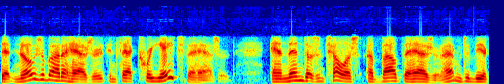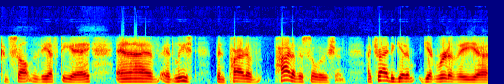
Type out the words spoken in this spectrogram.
that knows about a hazard, in fact creates the hazard, and then doesn't tell us about the hazard. I happen to be a consultant of the FDA, and I have at least been part of part of the solution. I tried to get get rid of the uh,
